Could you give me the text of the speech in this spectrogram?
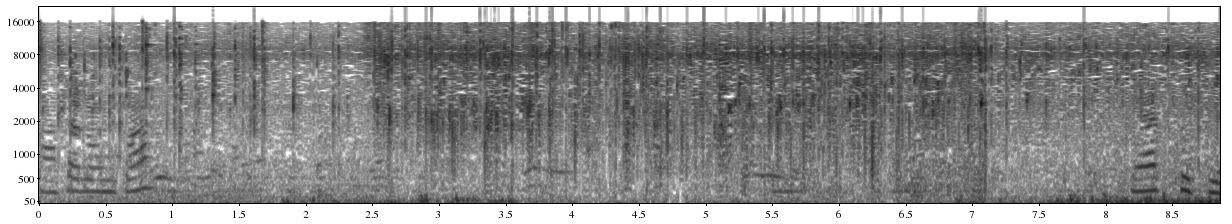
কাঁচা লঙ্কা। পেঁয়াজ কুচি।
